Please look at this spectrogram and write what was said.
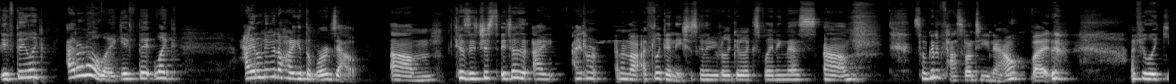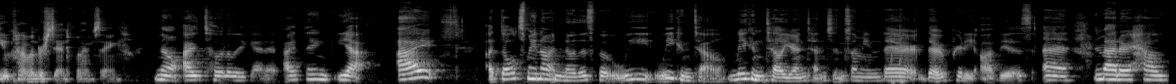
if they like i don't know like if they like i don't even know how to get the words out um because it just it doesn't i i don't i don't know i feel like anisha's gonna be really good at explaining this um so i'm gonna pass it on to you now but I feel like you kind of understand what I'm saying. No, I totally get it. I think, yeah, I adults may not know this, but we we can tell. We can tell your intentions. I mean, they're they're pretty obvious, and no matter how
